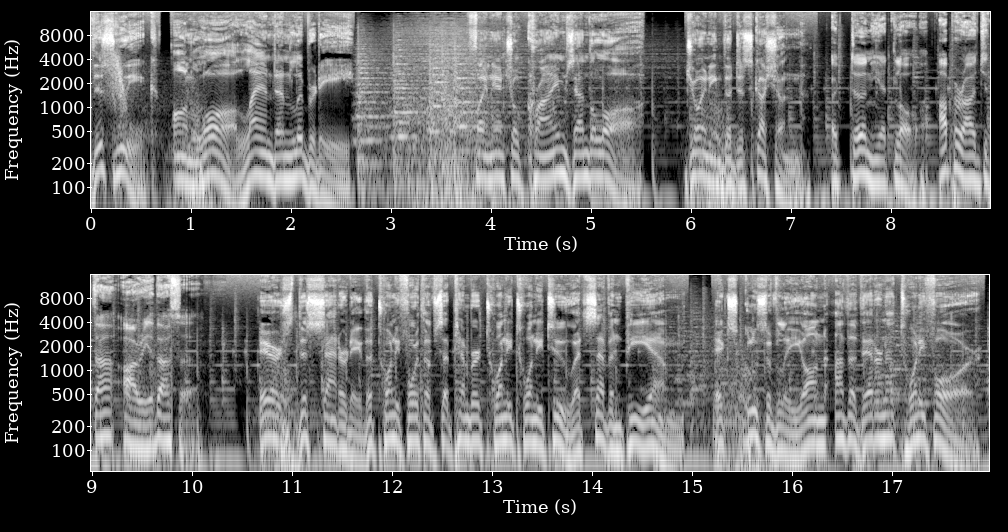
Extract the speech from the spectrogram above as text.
This week on Law, Land, and Liberty Financial Crimes and the Law. Joining the discussion Attorney at Law, Aparrajitha Ariyadasa. airs this Saturday, the 24th of September 2022 at 7 p.m. exclusively on Ada Derana 24.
